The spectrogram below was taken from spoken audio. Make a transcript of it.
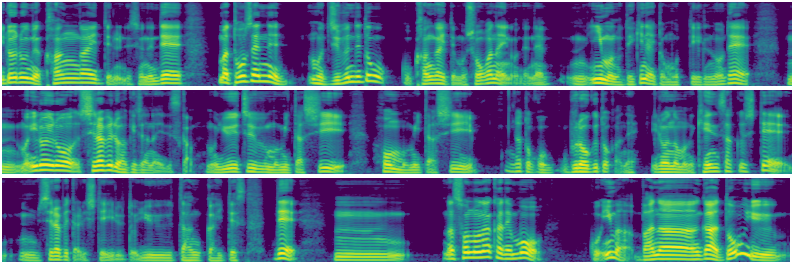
いろいろ今考えてるんですよね。でまあ当然ねもう自分でどう考えてもしょうがないのでね、うん、いいものできないと思っているのでいろいろ調べるわけじゃないですか。もう YouTube も見たし本も見たしあとこうブログとかねいろんなもの検索して、うん、調べたりしているという段階です。でうん、まあ、その中でもこう今バナーがどういう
